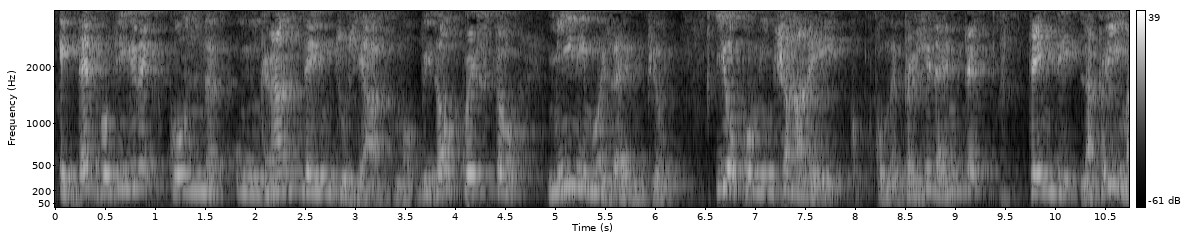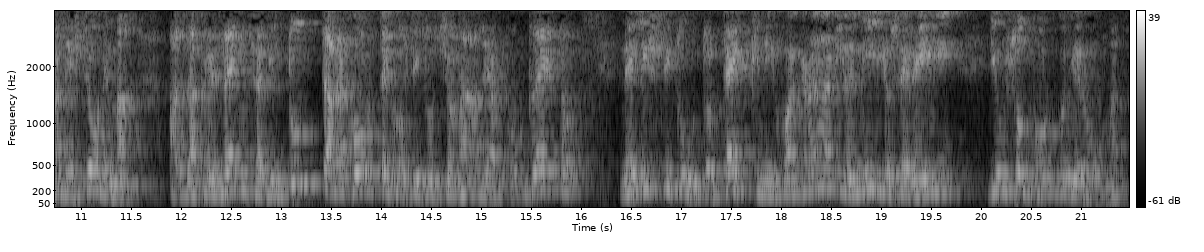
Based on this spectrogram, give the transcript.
E devo dire con un grande entusiasmo, vi do questo minimo esempio. Io cominciai come presidente tenni la prima lezione, ma alla presenza di tutta la Corte Costituzionale al completo, nell'Istituto Tecnico Agrario Emilio Sereni di un sobborgo di Roma.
